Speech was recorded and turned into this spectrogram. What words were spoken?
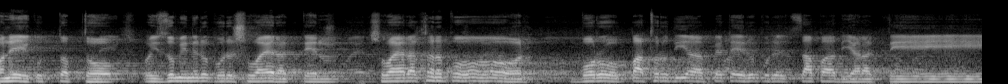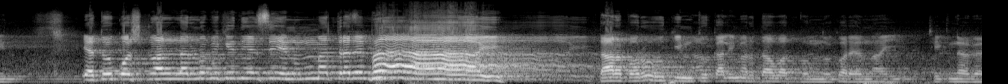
অনেক উত্তপ্ত। ওই জমিনের উপরে শোয়ায় রাখতেন। শোয়ায় রাখার পর বড় পাথর দিয়া পেটের উপরে চাপা দিয়া রাখতেন। এত কষ্ট আল্লাহর নবীকে দিয়েছেন মাত্রারে ভাই। তারপরও কিন্তু কালিমার দাওয়াত বন্ধ করে নাই। ঠিক না বে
